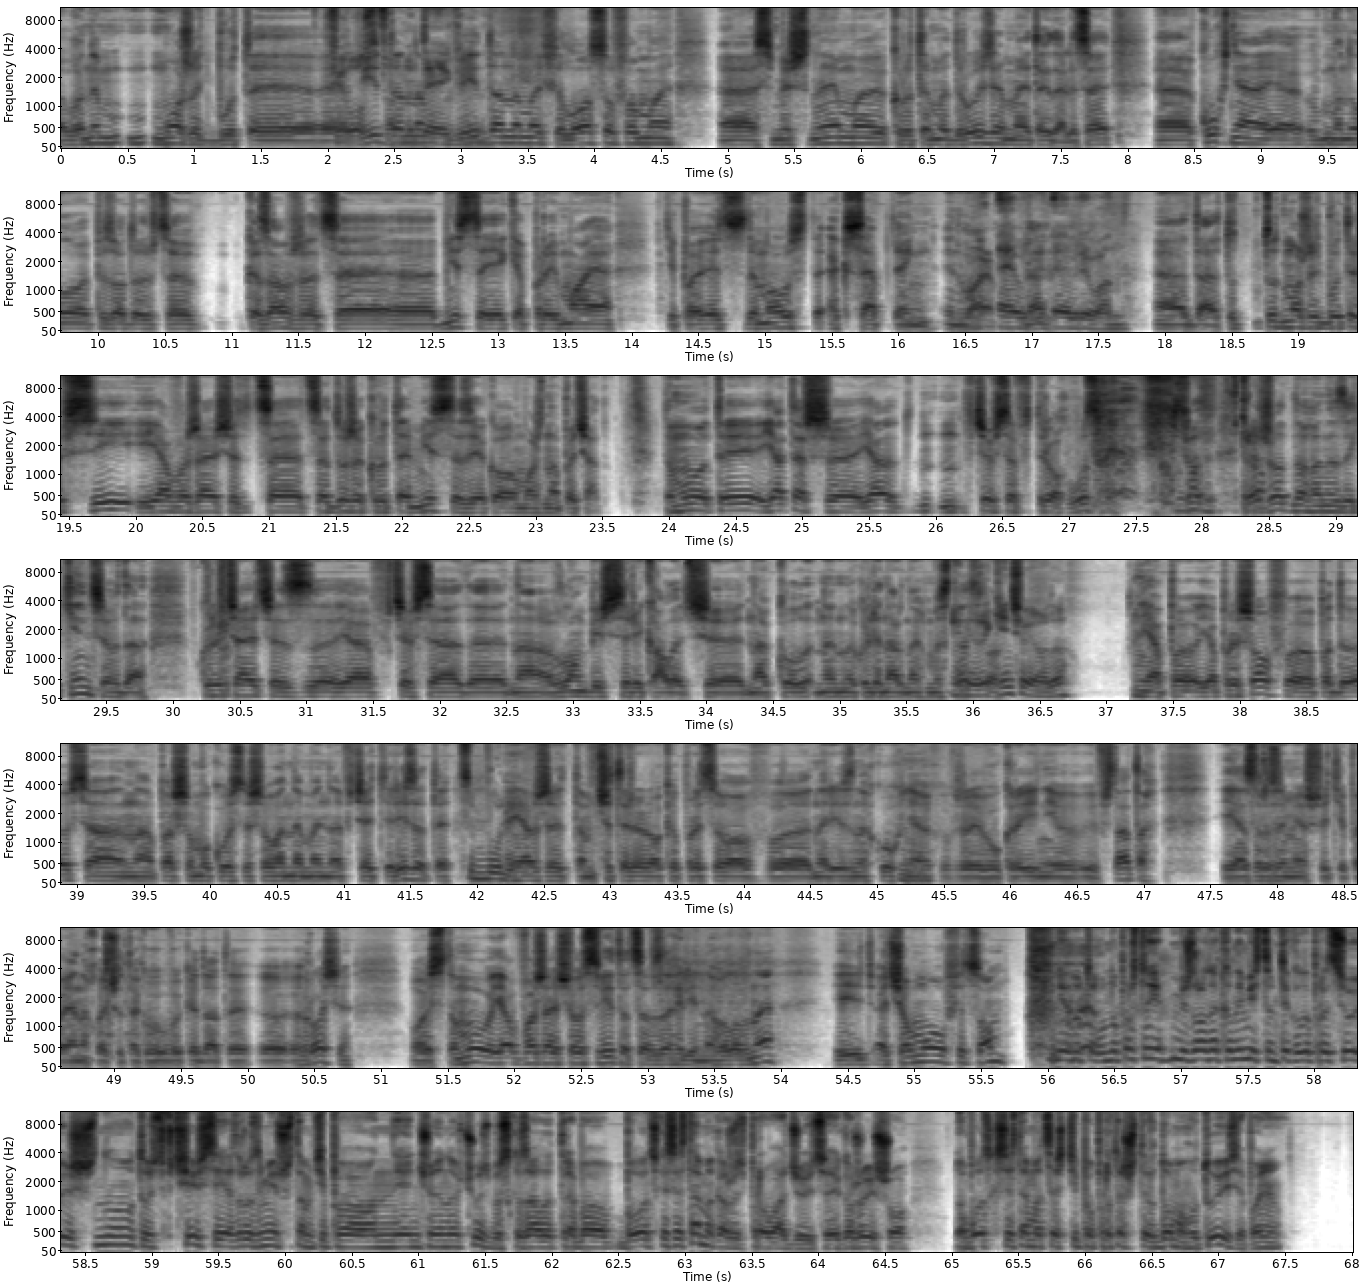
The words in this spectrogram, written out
вони можуть бути е, Філософами відданими, відданими філософами, е, смішними, крутими друзями і так далі. Це е, кухня я в минулого епізоду це казав, вже це е, місце, яке приймає. Типу, it's the most accepting environment. да? Everyone. Е, да, тут, тут можуть бути всі, і я вважаю, що це, це дуже круте місце, з якого можна почати. Тому ти, я теж е, я вчився в трьох вузах, Жод- жодного не закінчив, да. включаючи з я вчився на в Long Beach City College е, на, кул- на, на кулінарних І не мистецтвах. закінчив його, так? Я, я прийшов, е, подивився на першому курсі, що вони мене вчать різати. Цибулю. Я вже там 4 роки працював е, на різних кухнях вже і в Україні і в Штатах. І я зрозумів, що типу, я не хочу так викидати е, гроші. Ось тому я вважаю, що освіта це взагалі не головне. І, а чому офіцом? Ні, ну ну просто я міжнародним економістом, ти коли працюєш, ну тобто вчишся, я зрозумів, що там, типу, я нічого не навчусь, бо сказали, треба болонська система, кажуть, впроваджується. Я кажу, і що? Ну, болонська система це ж типу про те, що ти вдома готуєшся, поняв?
